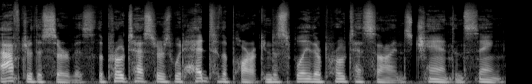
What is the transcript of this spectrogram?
After the service, the protesters would head to the park and display their protest signs, chant, and sing.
